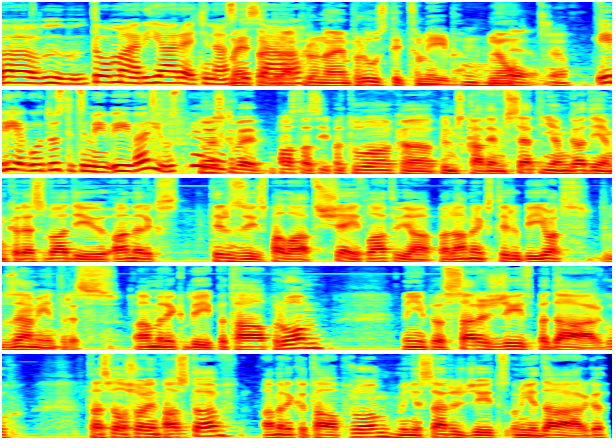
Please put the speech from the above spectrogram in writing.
um, tomēr jārēķinās, Mēs ka agrāk tā runājam par uzticamību. Mm -hmm. nu, Jā. ir iegūta uzticamība. Ivar, jūs Nu, es gribēju pastāstīt par to, ka pirms kādiem septiņiem gadiem, kad es vadīju Amerikas Tirzniecības palātu šeit, Latvijā, par Amerikas tirgu bija ļoti zema interese. Amerika bija pa tālu prom, viņa bija pa sarežģīta, pa dārgu. Tas vēl šodien pastāv. Amerika ir tālu prom, viņa ir sarežģīta un viņa dārga.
